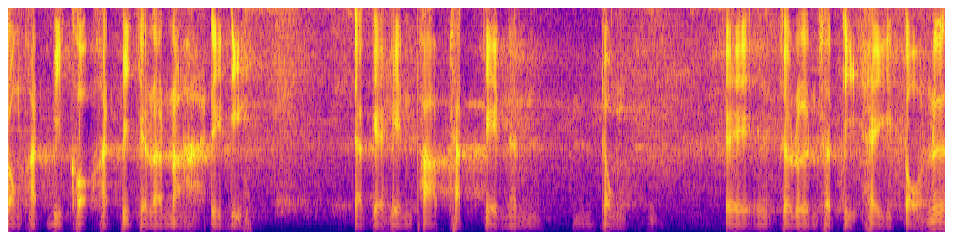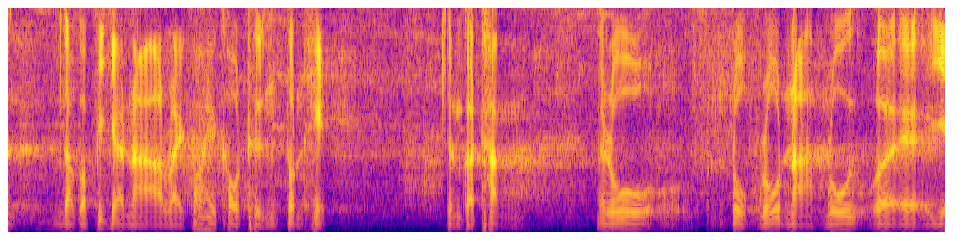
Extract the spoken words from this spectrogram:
ต้องหัดวิเคราะห์หัดพิจารณาดีๆอยากจะเห็นภาพชัดเจนนั้นต้องเอ่อเจริญสติให้ต่อเนื่อง แล้วก็พิจารณาอะไรก็ให้เข้าถึงต้นเหตุ จนกระทั่งรู้ รูปรู้นามรู้เออแย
